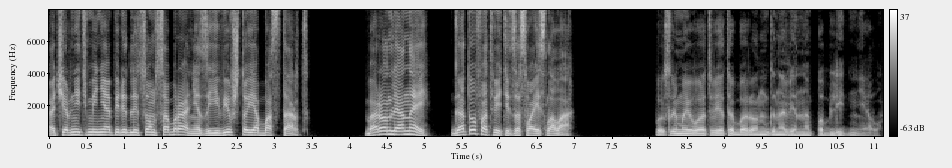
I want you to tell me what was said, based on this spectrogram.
очернить меня перед лицом собрания, заявив, что я бастард. Барон Леоней, готов ответить за свои слова?» После моего ответа барон мгновенно побледнел.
